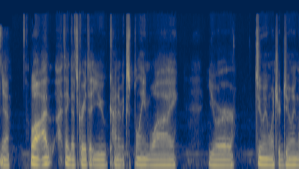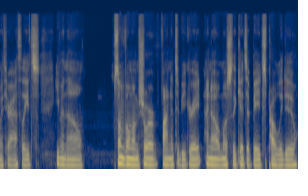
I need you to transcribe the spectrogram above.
yeah. Well, I, I think that's great that you kind of explain why you're doing what you're doing with your athletes, even though some of them I'm sure find it to be great. I know most of the kids at Bates probably do,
